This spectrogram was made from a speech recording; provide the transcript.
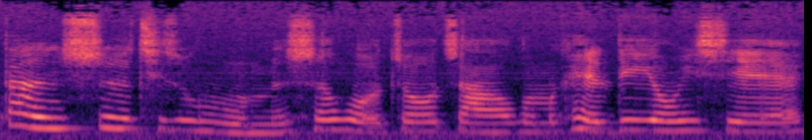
但是其实我们生活周遭，我们可以利用一些，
